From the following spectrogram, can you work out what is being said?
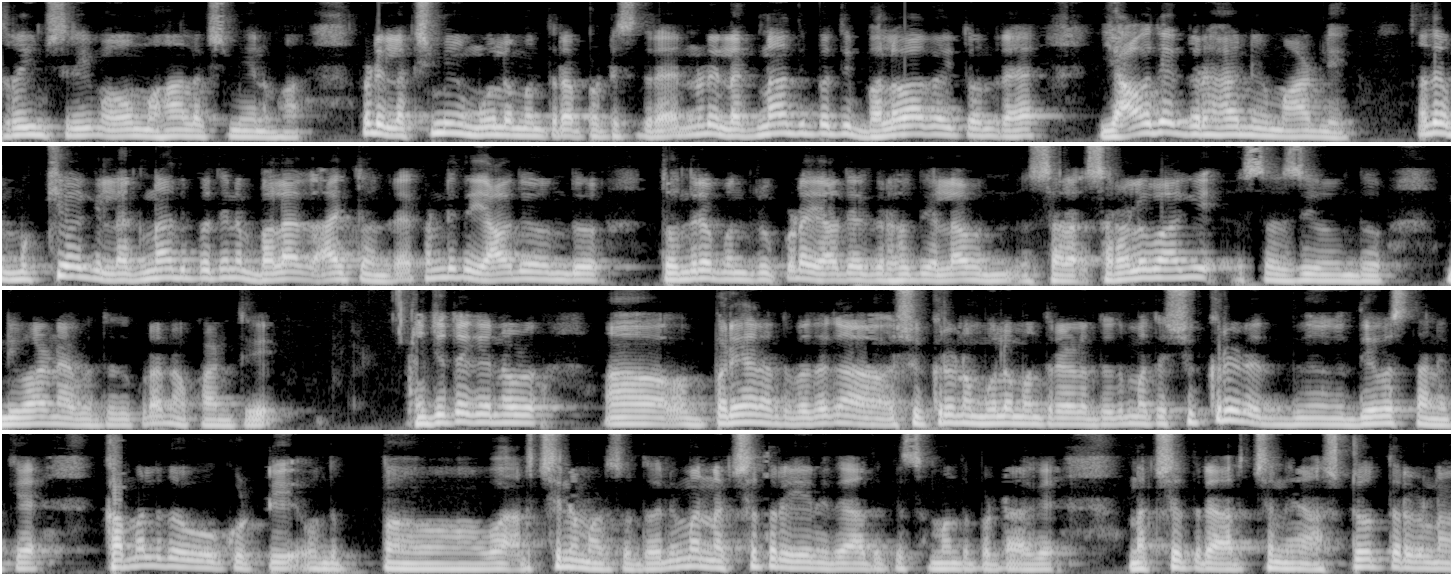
ಹ್ರೀಂ ಶ್ರೀಂ ಓಂ ಮಹಾಲಕ್ಷ್ಮಿ ನಮಃ. ನೋಡಿ, ಲಕ್ಷ್ಮಿಯ ಮೂಲ ಮಂತ್ರ ಪಠಿಸಿದ್ರೆ ನೋಡಿ, ಲಗ್ನಾಧಿಪತಿ ಬಲವಾಗಾಯಿತು ಅಂದರೆ ಯಾವುದೇ ಗ್ರಹ ನೀವು ಮಾಡಲಿ. ಅಂದರೆ ಮುಖ್ಯವಾಗಿ ಲಗ್ನಾಧಿಪತಿನ ಬಲ ಆಯಿತು ಅಂದರೆ ಖಂಡಿತ ಯಾವುದೇ ಒಂದು ತೊಂದರೆ ಬಂದರೂ ಕೂಡ ಯಾವುದೇ ಗ್ರಹದ ಎಲ್ಲ ಒಂದು ಸರ, ಸರಳವಾಗಿ ಸಸಿ ಒಂದು ನಿವಾರಣೆ ಆಗುವಂಥದ್ದು ಕೂಡ ನಾವು ಕಾಣ್ತೀವಿ. ಜೊತೆಗೆ ನಾವು ಪರಿಹಾರ ಅಂತ ಬಂದಾಗ ಶುಕ್ರನ ಮೂಲ ಮಂತ್ರ ಹೇಳುವಂಥದ್ದು ಮತ್ತು ಶುಕ್ರನ ದೇವಸ್ಥಾನಕ್ಕೆ ಕಮಲದ ಹೂವು ಕೊಟ್ಟು ಒಂದು ಅರ್ಚನೆ ಮಾಡಿಸೋದು ನಿಮ್ಮ ನಕ್ಷತ್ರ ಏನಿದೆ ಅದಕ್ಕೆ ಸಂಬಂಧಪಟ್ಟ ಹಾಗೆ ನಕ್ಷತ್ರ ಅರ್ಚನೆ ಅಷ್ಟೋತ್ತರಗಳನ್ನ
